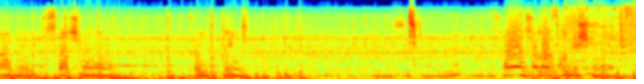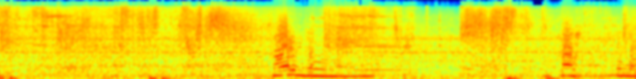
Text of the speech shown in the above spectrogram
Abi saçmalama. Kayıttayım. Salak salak konuşma. Harbiden önemli. Hah öyle.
